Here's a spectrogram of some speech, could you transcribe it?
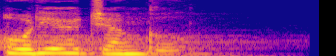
Audio Jungle.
